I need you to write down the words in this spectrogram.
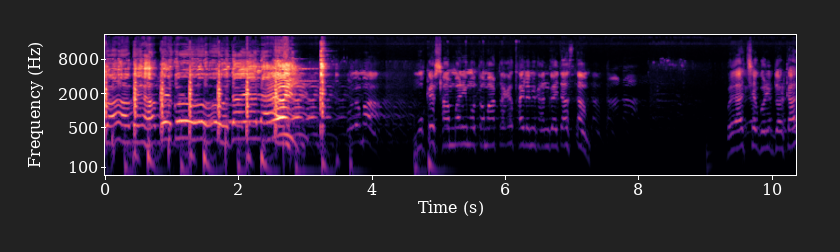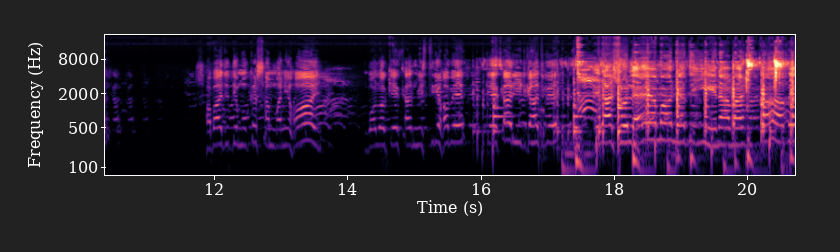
কবে হবে গো দয়াল? এই! বলো মা মুখের সাম্মানি মতো আমার টাকা থাকলে আমি গান গাইতে আসতাম। বোঝা যাচ্ছে গরিব দরকার? সবাই যদি মুখের সাম্মানি হয় বলো কে কার মিস্ত্রি হবে কে কার ইট গাঁথবে? আয়ের আসলে এমন দিন আমার কবে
